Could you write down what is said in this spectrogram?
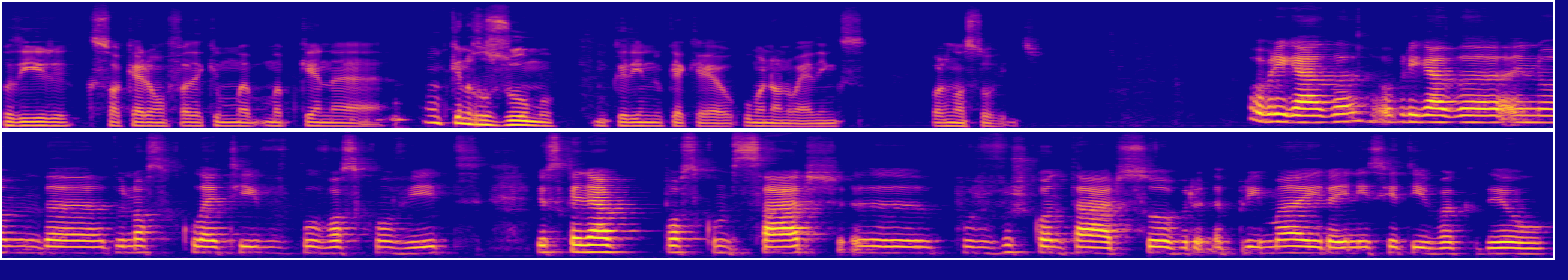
pedir que só queiram fazer aqui uma, uma pequena, um pequeno resumo um bocadinho do que é que é o Human on Weddings para os nossos ouvintes. Obrigada, obrigada em nome da- do nosso coletivo pelo vosso convite. Eu se calhar posso começar eh, por vos contar sobre a primeira iniciativa que deu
